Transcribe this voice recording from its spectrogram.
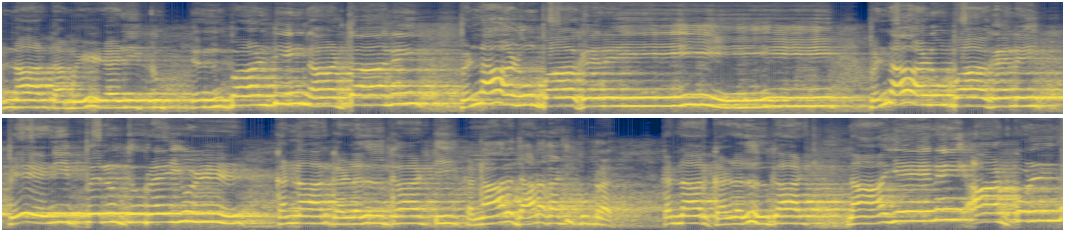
தன்னார் தமிழளிக்கும் தென்பாண்டி நாட்டானை பெண்ணாளும் பாகனை. பெண்ணாளும் பாகனை பேணி பெருந்துறையுள் கண்ணார் கழல் காட்டி கண்ணால ஜாட காட்டி கூப்பிட்றார் கண்ணார் கழல் காட்டி நாயேனை ஆட்கொண்ட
